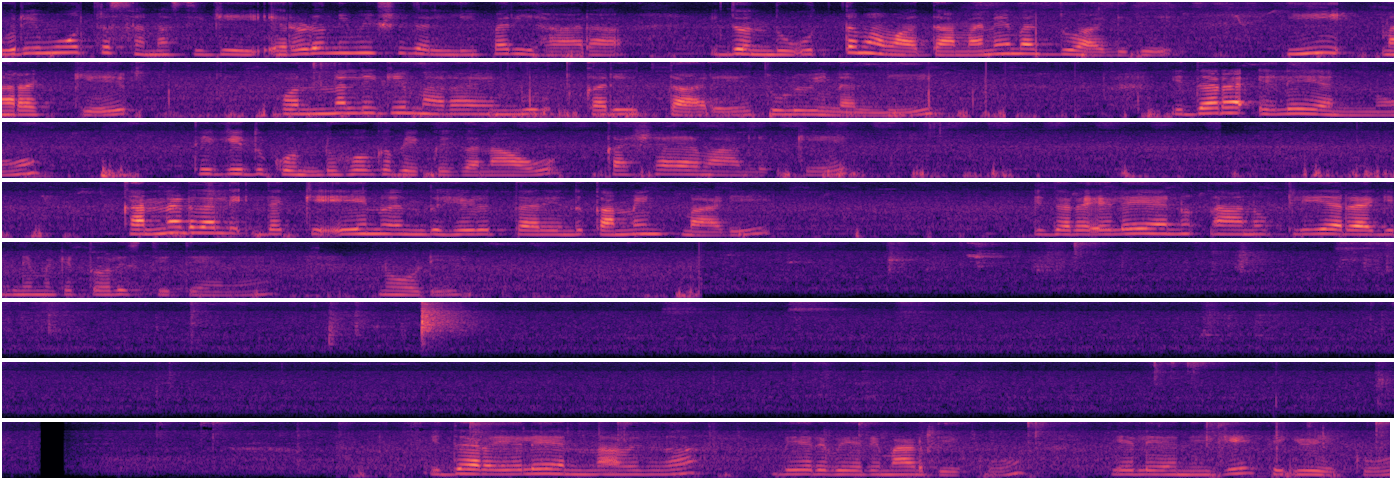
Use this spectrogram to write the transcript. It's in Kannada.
ಉರಿಮೂತ್ರ ಸಮಸ್ಯೆಗೆ ಎರಡು ನಿಮಿಷದಲ್ಲಿ ಪರಿಹಾರ. ಇದೊಂದು ಉತ್ತಮವಾದ ಮನೆಮದ್ದು ಆಗಿದೆ. ಈ ಮರಕ್ಕೆ ಹೊನ್ನಲಿಗೆ ಮರ ಎಂದು ಕರೆಯುತ್ತಾರೆ ತುಳುವಿನಲ್ಲಿ. ಇದರ ಎಲೆಯನ್ನು ತೆಗೆದುಕೊಂಡು ಹೋಗಬೇಕು. ಈಗ ನಾವು ಕಷಾಯ ಮಾಡಲಿಕ್ಕೆ. ಕನ್ನಡದಲ್ಲಿ ಇದಕ್ಕೆ ಏನು ಎಂದು ಹೇಳುತ್ತಾರೆ ಎಂದು ಕಮೆಂಟ್ ಮಾಡಿ. ಇದರ ಎಲೆಯನ್ನು ನಾನು ಕ್ಲಿಯರಾಗಿ ನಿಮಗೆ ತೋರಿಸ್ತಿದ್ದೇನೆ. ನೋಡಿ. ಇದರ ಎಲೆಯನ್ನು ನಾವೀಗ ಬೇರೆ ಬೇರೆ ಮಾಡಬೇಕು. ಹೀಗೆ ತೆಗಿಬೇಕು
